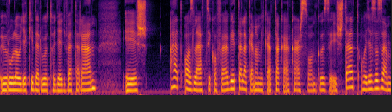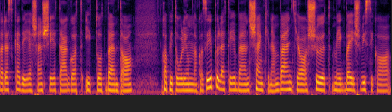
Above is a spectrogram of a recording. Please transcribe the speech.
Őről ugye kiderült, hogy egy veterán, és Hát az látszik a felvételeken, amiket Tucker Carlson közé is tett, hogy ez az ember ez kedélyesen sétálgat itt-ott bent a, kapitóliumnak az épületében, senki nem bántja, sőt, még be is viszik a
